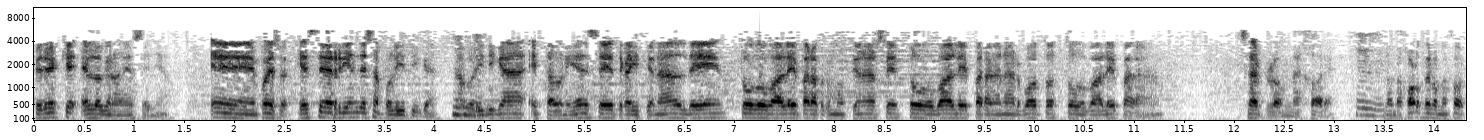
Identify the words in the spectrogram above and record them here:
pero es que es lo que nos han enseñado. Eh, pues eso, que se ríen de esa política, la política estadounidense tradicional de todo vale para promocionarse, todo vale para ganar votos, todo vale para ser los mejores, lo mejor de lo mejor.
